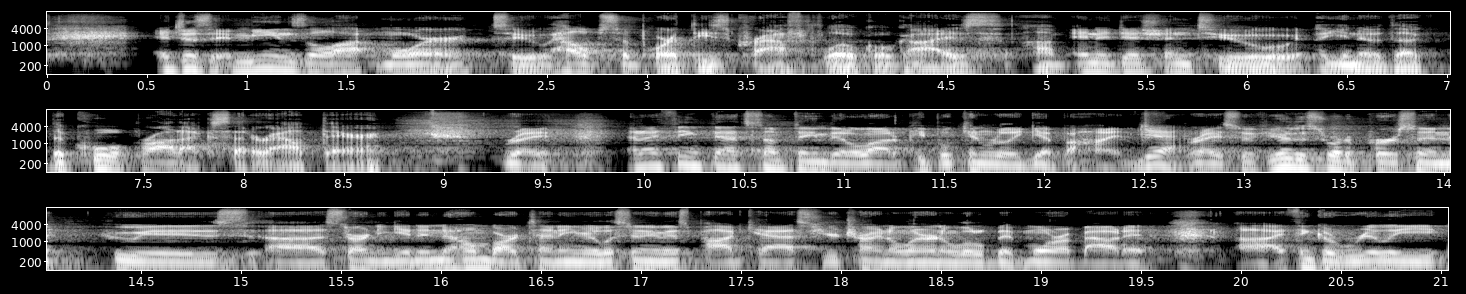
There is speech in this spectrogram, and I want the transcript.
it just it means a lot more to help support these craft local guys, um, in addition to you know the the cool products that are out there. Right. And I think that's something that a lot of people can really get behind. Yeah. Right. So if you're the sort of person who is uh, starting to get into home bartending, you're listening to this podcast, you're trying to learn a little bit more about it. Uh, I think a really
